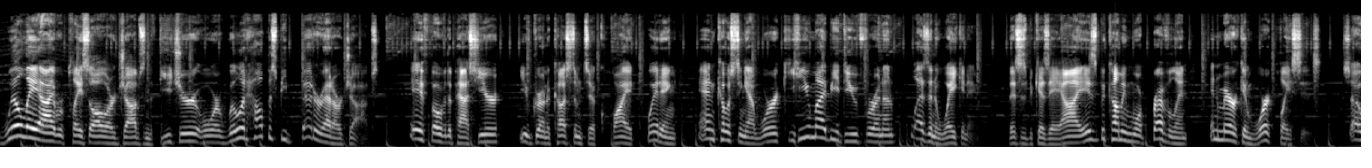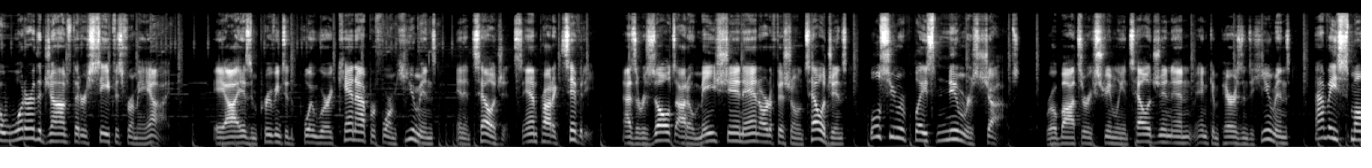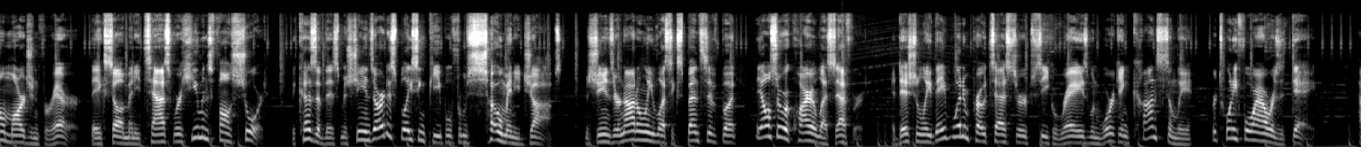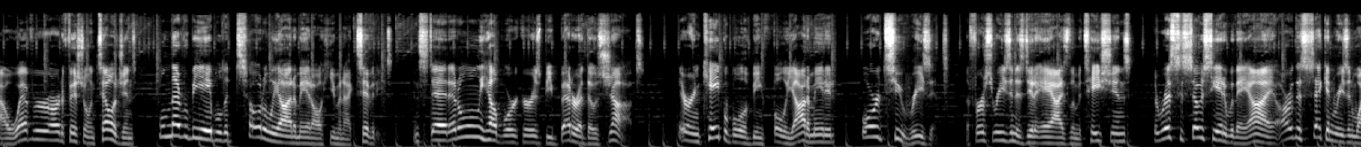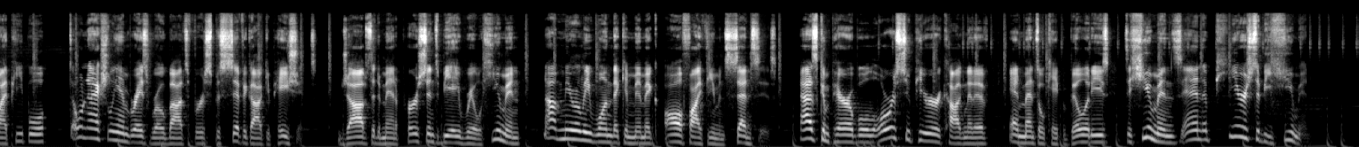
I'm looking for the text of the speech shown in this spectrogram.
Will AI replace all our jobs in the future, or will it help us be better at our jobs? If over the past year you've grown accustomed to quiet quitting and coasting at work, you might be due for an unpleasant awakening. This is because AI is becoming more prevalent in American workplaces. So, what are the jobs that are safest from AI? AI is improving to the point where it can outperform humans in intelligence and productivity. As a result, automation and artificial intelligence will soon replace numerous jobs. Robots are extremely intelligent and, in comparison to humans, have a small margin for error. They excel at many tasks where humans fall short, because of this, machines are displacing people from so many jobs. Machines are not only less expensive, but they also require less effort. Additionally, they wouldn't protest or seek a raise when working constantly for 24 hours a day. However, artificial intelligence will never be able to totally automate all human activities. Instead, it'll only help workers be better at those jobs. They're incapable of being fully automated for two reasons. The first reason is due to AI's limitations, the risks associated with AI are the second reason why people don't actually embrace robots for specific occupations. Jobs that demand a person to be a real human, not merely one that can mimic all five human senses, has comparable or superior cognitive and mental capabilities to humans and appears to be human.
